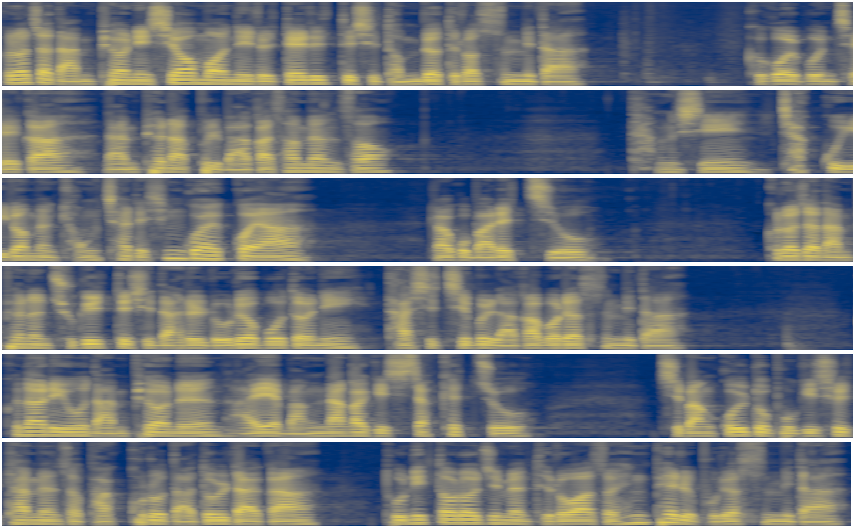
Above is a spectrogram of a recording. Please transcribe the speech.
그러자 남편이 시어머니를 때릴 듯이 덤벼들었습니다. 그걸 본 제가 남편 앞을 막아서면서 당신 자꾸 이러면 경찰에 신고할 거야 라고 말했지요. 그러자 남편은 죽일 듯이 나를 노려보더니 다시 집을 나가버렸습니다. 그날 이후 남편은 아예 막 나가기 시작했죠. 집안 꼴도 보기 싫다면서 밖으로 나돌다가 돈이 떨어지면 들어와서 행패를 부렸습니다.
